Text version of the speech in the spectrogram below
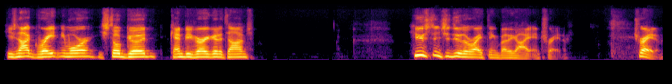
He's not great anymore. He's still good, can be very good at times. Houston should do the right thing by the guy and trade him. Trade him.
